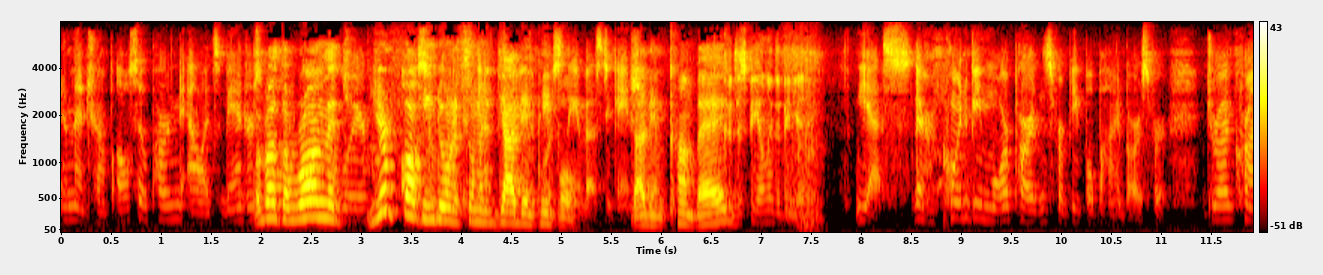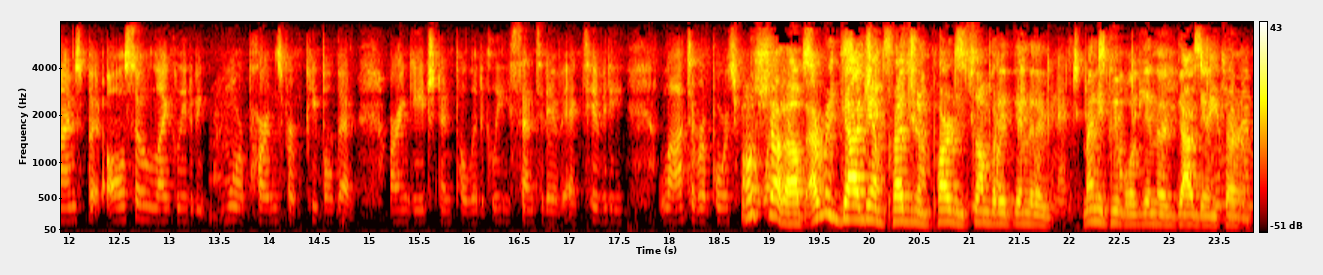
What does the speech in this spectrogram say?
And then Trump also pardoned Alex van der Zwaan. What about the wrong that a lawyer who you're fucking doing to so many goddamn in the course of people? the. Goddamn cunt Could this be only the beginning? Yes, there are going to be more pardons for people behind bars for drug crimes, but also likely to be more pardons for people that are engaged in politically sensitive activity. Lots of reports from Oh, the White shut up. House Every goddamn president pardons somebody at the end of their, many people at the end of their goddamn term.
